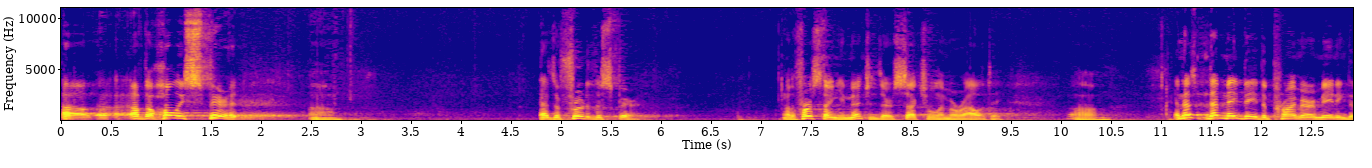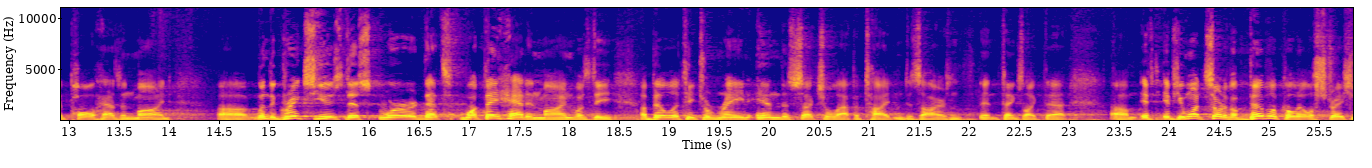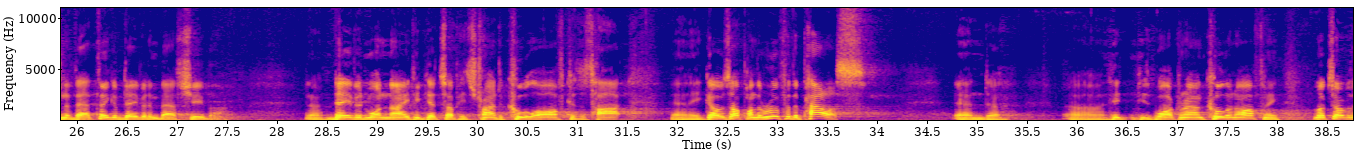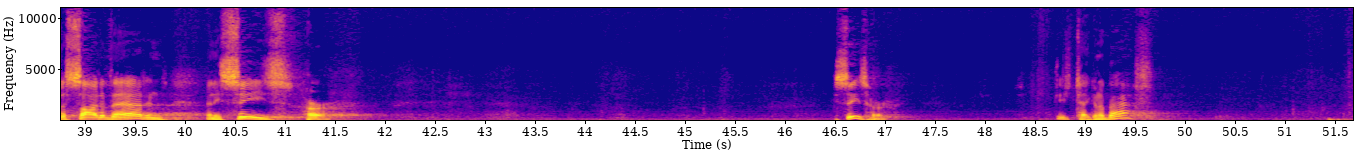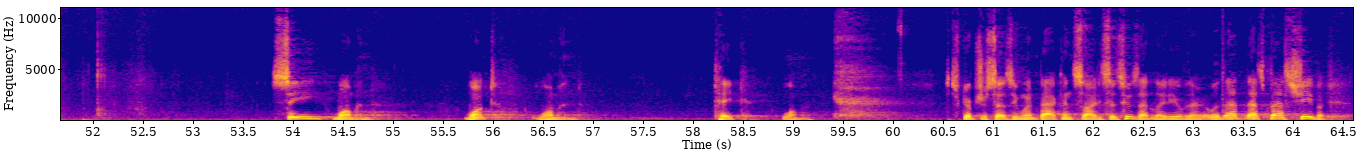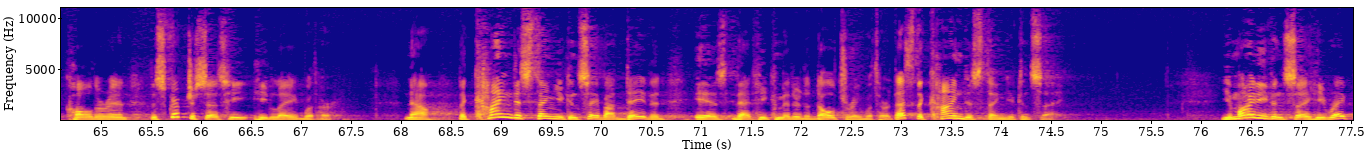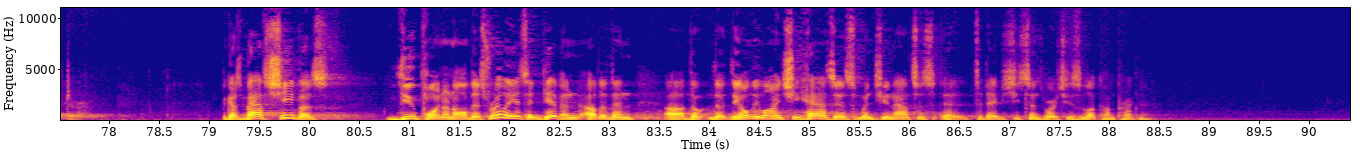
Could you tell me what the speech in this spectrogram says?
uh, uh of the Holy Spirit um, as a fruit of the Spirit. Now, the first thing he mentions there is sexual immorality. Um, and that may be the primary meaning that Paul has in mind. Uh, when the Greeks used this word, that's what they had in mind was the ability to rein in the sexual appetite and desires and, and things like that. Um, if, if you want sort of a biblical illustration of that, think of David and Bathsheba. You know, David, one night, he gets up, he's trying to cool off because it's hot, and he goes up on the roof of the palace. And uh, uh, he, he's walking around cooling off, and he looks over the side of that, and and he sees her. He sees her. She's taking a bath. See woman, want woman, take woman. Scripture says he went back inside. He says, Who's that lady over there? Well, that, that's Bathsheba. Called her in. The scripture says he, he laid with her. Now, the kindest thing you can say about David is that he committed adultery with her. That's the kindest thing you can say. You might even say he raped her. Because Bathsheba's viewpoint on all this really isn't given, other than uh, the, the, the, only line she has is when she announces uh, to David, she sends word, she says, Look, I'm pregnant.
